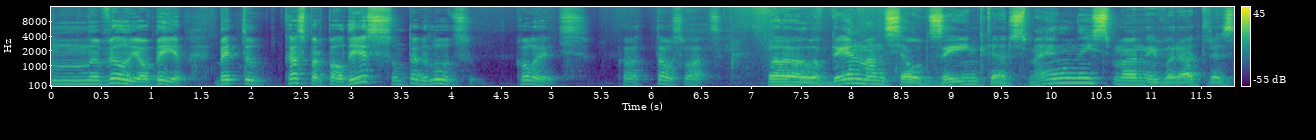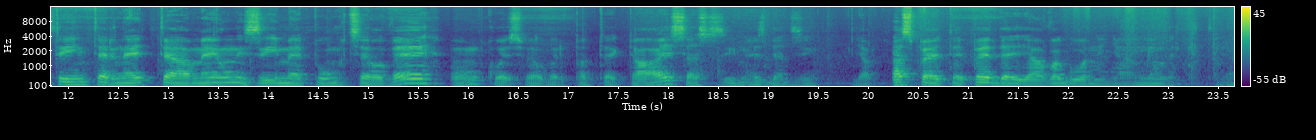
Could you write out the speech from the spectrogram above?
Mm, vēl jau bija. Bet uh, kas par paldies? Un tagad lūdzu, kolēģis, kā tavs vārds? Uh, labdien, mani sauc Zinters Melnis. Mani var atrast internetā melnizīmē.lv. Un ko es vēl varu pateikt? Tā es esmu zīmējis dedzīm. Jā, aspētē pēdējā vagoniņā ielikt. Jā.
